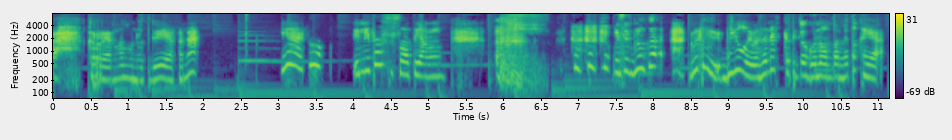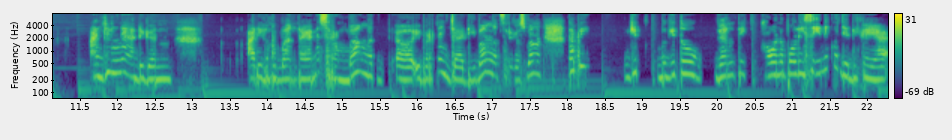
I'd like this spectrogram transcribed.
ah keren loh menurut gue ya. Karena ya tuh ini tuh sesuatu yang maksud gue gue gue tuh bingung ya. Maksudnya ketika gue nonton itu kayak anjing nih adegan adegan pembantaiannya serem banget uh, ibaratnya jadi banget serius banget. Tapi gitu, begitu ganti kawan polisi ini kok jadi kayak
